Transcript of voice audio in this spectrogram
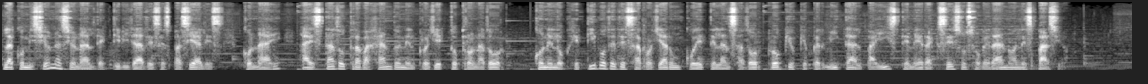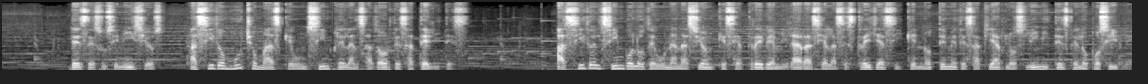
La Comisión Nacional de Actividades Espaciales, CONAE, ha estado trabajando en el proyecto Tronador, con el objetivo de desarrollar un cohete lanzador propio que permita al país tener acceso soberano al espacio. Desde sus inicios, ha sido mucho más que un simple lanzador de satélites. Ha sido el símbolo de una nación que se atreve a mirar hacia las estrellas y que no teme desafiar los límites de lo posible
